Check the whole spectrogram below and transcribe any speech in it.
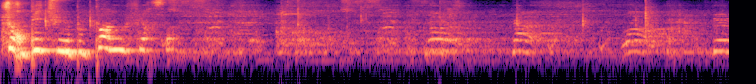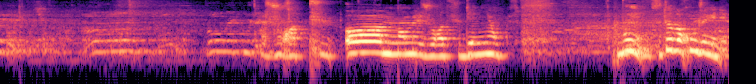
Kirby, tu ne peux pas nous faire ça. J'aurais pu. Oh non, mais j'aurais pu gagner en plus. Bon, c'est toi par contre, j'ai gagné.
